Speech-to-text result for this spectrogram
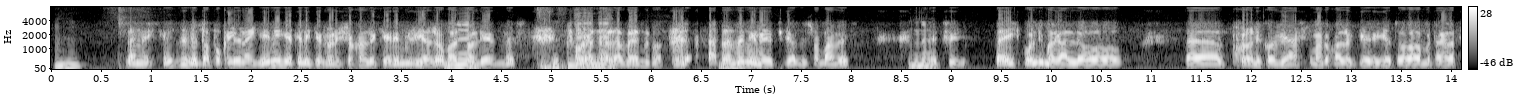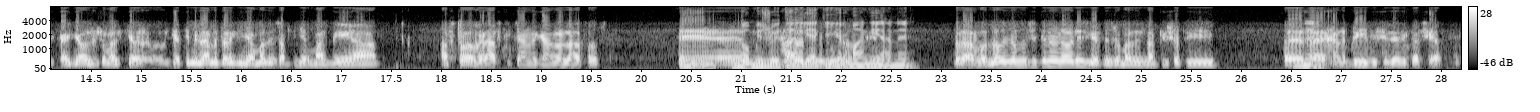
Μμμ. Δεν έχει. Δεν, δεν το αποκλείω να γίνει γιατί είναι και νωρίς το καλοκαίρι. Εμείς βιαζόμαστε Ναι. όλοι οι Έλληνες. Το Ναι, ναι. καταλαβαίνω. Αλλά δεν είναι έτσι για άλλες ομάδες. Ναι. Έτσι. Θα έχει πολύ μεγάλο ε, χρονικό διάστημα το καλοκαίρι για το μεταγραφικά για όλες τις ομάδες. Και, γιατί μιλάμε τώρα και για ομάδες από τη Γερμανία. Αυτό γράφτηκε αν δεν κάνω λάθος. Ε, Νομίζω άρα Ιταλία είναι και πολύ- Γερμανία, ναι. Μπράβο. Νο- Νομίζω ότι είναι νωρίς για αυτές τις ομάδες να πεις ότι ε, Ναι. θα είχαν μπει ήδη στη διαδικασία αυτή.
